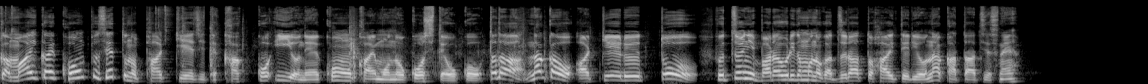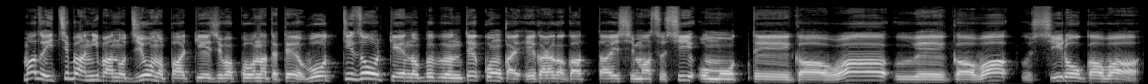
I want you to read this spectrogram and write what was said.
か毎回コンプセットのパッケージってかっこいいよね。今回も残しておこう。ただ、中を開けると、普通にバラ売りのものがずらっと入っているような形ですね。まず1番2番のジオのパッケージはこうなってて、ウォッチ造形の部分で今回絵柄が合体しますし、表側、上側、後ろ側。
